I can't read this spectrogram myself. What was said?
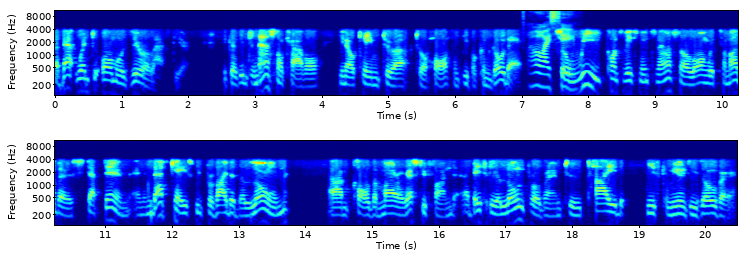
But that went to almost zero last year because international travel, you know, came to a to a halt and people couldn't go there. Oh, I see. So we, Conservation International, along with some others, stepped in, and in that case, we provided a loan um, called the Mara Rescue Fund, uh, basically a loan program to tide these communities over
